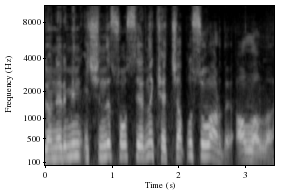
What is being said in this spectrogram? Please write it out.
Dönerimin içinde sos yerine ketçaplı su vardı. Allah Allah.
